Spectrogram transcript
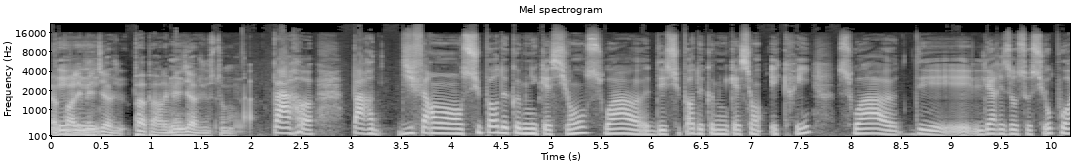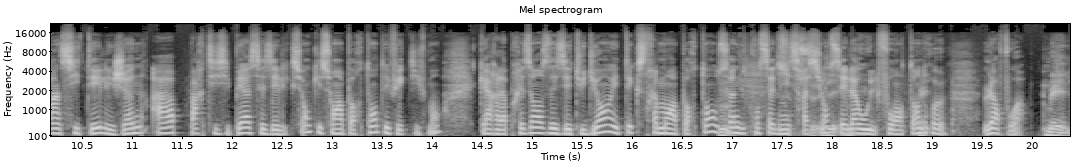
Ah, des- Par les médias, pas par les médias justement. Par, euh, par différents supports de communication, soit euh, des supports de communication écrits, soit euh, des, les réseaux sociaux, pour inciter les jeunes à participer à ces élections qui sont importantes effectivement, car la présence des étudiants est extrêmement importante au sein Mm. du conseil d'administration. Ce- ce- C'est là où il faut entendre leur voix. Mais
